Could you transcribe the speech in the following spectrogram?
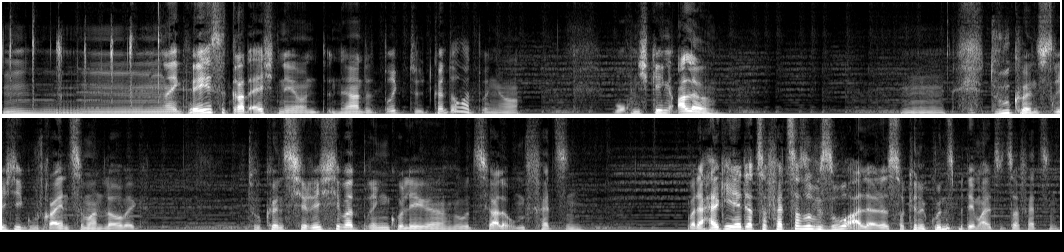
hm, ich weiß es gerade echt nicht und, ja, das bringt, das könnte auch was bringen, ja. Aber auch nicht gegen alle. Hm, du könntest richtig gut reinzimmern, glaube ich. Du könntest hier richtig was bringen, Kollege. Du würdest hier alle umfetzen. Aber der Hulky der zerfetzt doch sowieso alle. Das ist doch keine Kunst, mit dem all zu zerfetzen.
